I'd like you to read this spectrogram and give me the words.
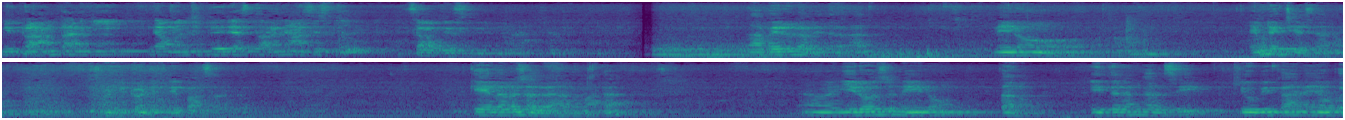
మీ ప్రాంతానికి ఇంకా మంచి పేరు చేస్తారని ఆశిస్తూ సెలవు తీసుకుంటున్నాను. నా పేరు రవీంద్రనాథ్. నేను ఎంటెక్ చేశాను. Twenty twenty three pass out. కేరళలో చదివాను అనమాట ఈరోజు నేను ఇద్దరం కలిసి క్యూబికా అనే ఒక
